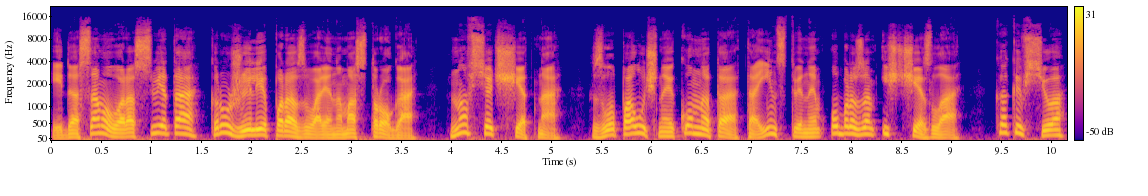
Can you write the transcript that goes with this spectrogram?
и до самого рассвета кружили по развалинам острога. Но все тщетно. Злополучная комната таинственным образом исчезла, как и все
